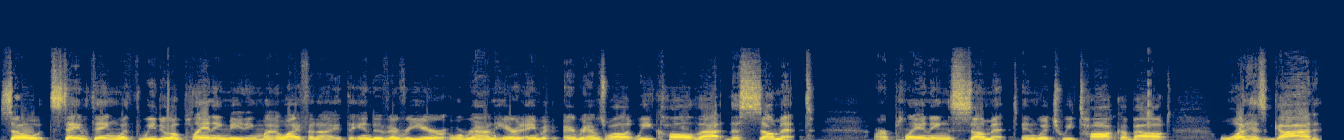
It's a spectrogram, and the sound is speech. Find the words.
So, same thing with we do a planning meeting, my wife and I, at the end of every year. We're around here at Abraham's Wallet. We call that the summit, our planning summit, in which we talk about what has God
